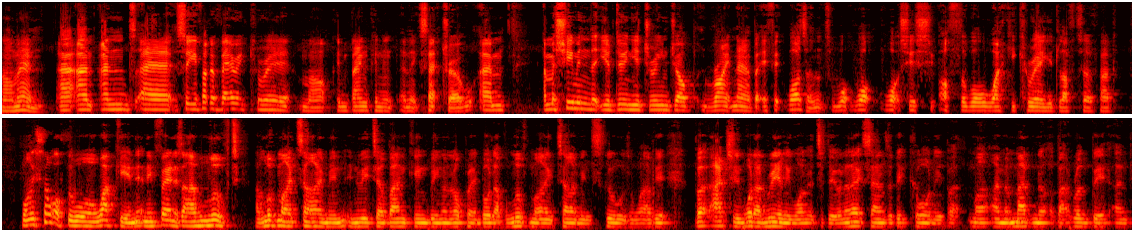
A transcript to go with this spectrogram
Amen. Uh, and and uh, so you've had a varied career, Mark, in banking and, and etc. Um, I'm assuming that you're doing your dream job right now, but if it wasn't, what what what's your off the wall wacky career you'd love to have had? Well, it's not off the wall wacky, and, and in fairness, I've loved I loved my time in, in retail banking, being on an operating board. I've loved my time in schools and what have you. But actually, what I really wanted to do, and I know it sounds a bit corny, but my, I'm a mad nut about rugby, and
